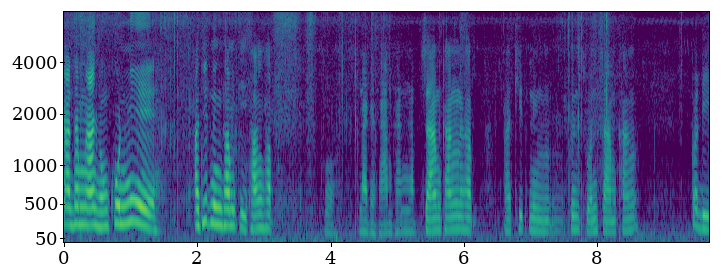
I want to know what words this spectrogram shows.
การทำงานของคุณนี่ อาทิตย์หนึ่งทำกี่ครั้งครับน่าจะสามครั้งครับสามครั้งนะครับ อาทิตย์หนึ่งขึ้นสวนสามครั้ง ก็ดี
